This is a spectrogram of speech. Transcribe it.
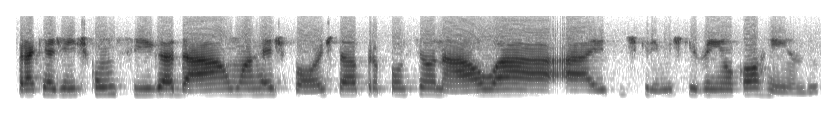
para que a gente consiga dar uma resposta proporcional a, a esses crimes que vêm ocorrendo.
